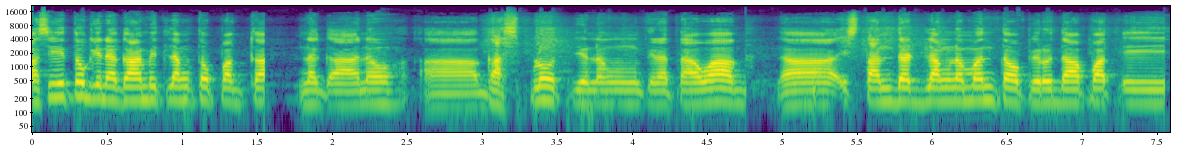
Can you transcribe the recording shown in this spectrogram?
Kasi ito ginagamit lang to pagka nag ano, ah, gas float, 'yun ang tinatawag. Ah, standard lang naman to pero dapat eh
